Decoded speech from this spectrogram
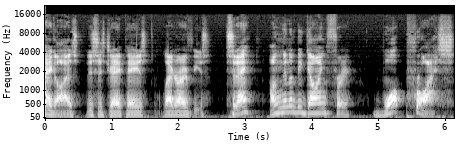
Hey guys, this is JP's LEGO Reviews. Today, I'm going to be going through what price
